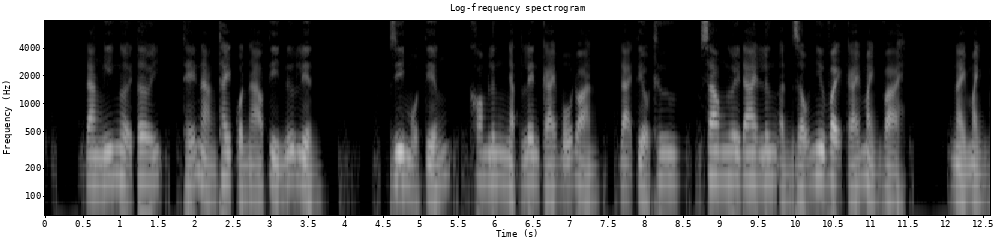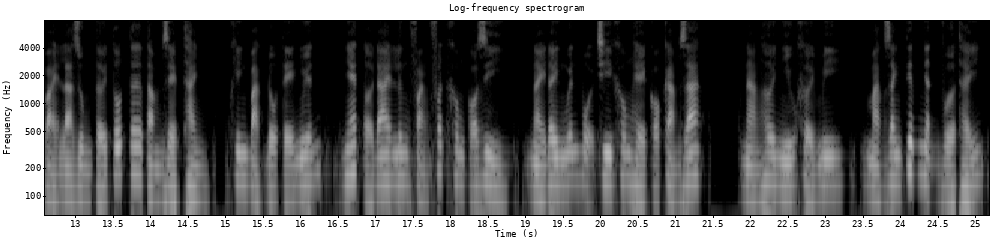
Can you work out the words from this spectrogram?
đang nghĩ ngợi tới, thế nàng thay quần áo tỷ nữ liền. Di một tiếng, khom lưng nhặt lên cái bố đoàn, đại tiểu thư, sao ngươi đai lưng ẩn giấu như vậy cái mảnh vải? Này mảnh vải là dùng tới tốt tơ tầm dệt thành, khinh bạc đồ tế nguyễn nhét ở đai lưng phảng phất không có gì, này đây Nguyễn Bội Chi không hề có cảm giác. Nàng hơi nhíu khởi mi, mạc danh tiếp nhận vừa thấy.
